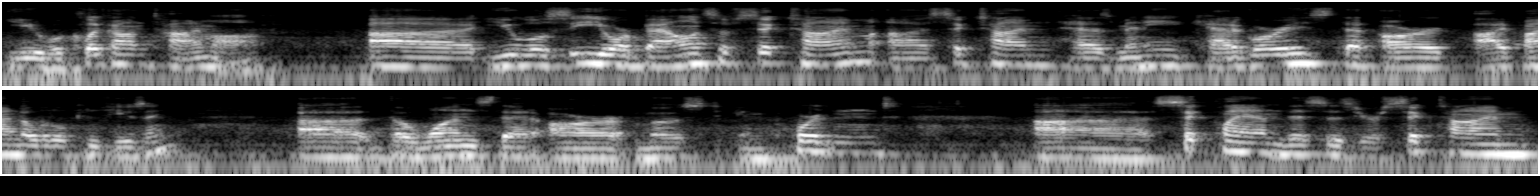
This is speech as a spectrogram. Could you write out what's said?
you will click on time off. Uh, you will see your balance of sick time. Uh, sick time has many categories that are, I find a little confusing. Uh, the ones that are most important, uh, sick plan, this is your sick time,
